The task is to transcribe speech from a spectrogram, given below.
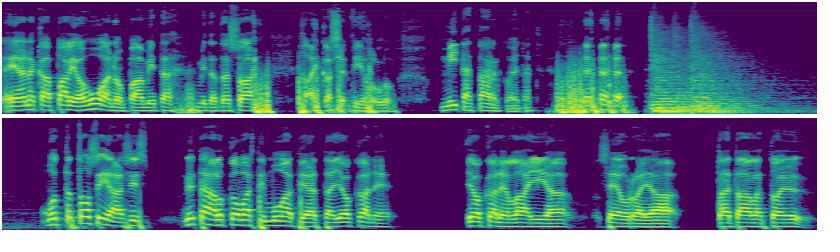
Ei ainakaan paljon huonompaa, mitä, mitä tässä on aikaisemmin ollut. Mitä tarkoitat? Mutta tosiaan siis nyt on ollut kovasti muotia, että jokainen, jokainen laji ja seura ja taitaa olla toi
